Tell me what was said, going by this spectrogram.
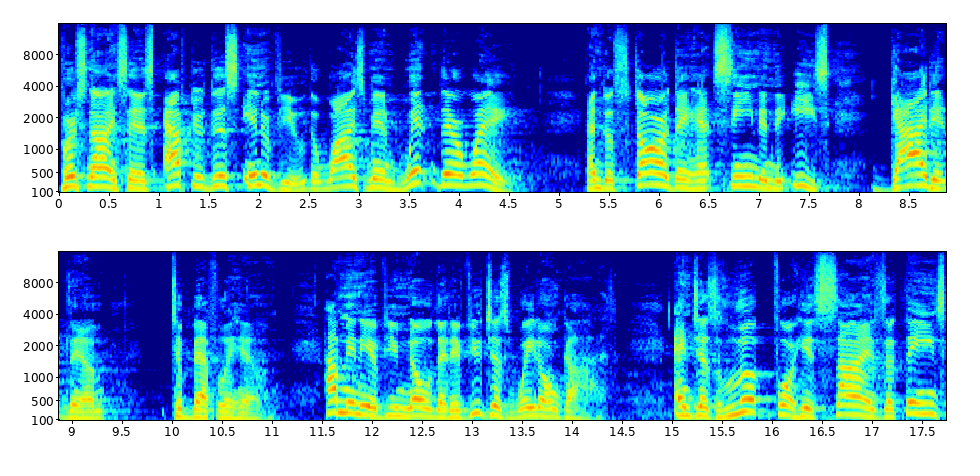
Verse 9 says, After this interview, the wise men went their way, and the star they had seen in the east guided them to Bethlehem. How many of you know that if you just wait on God and just look for his signs, the things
